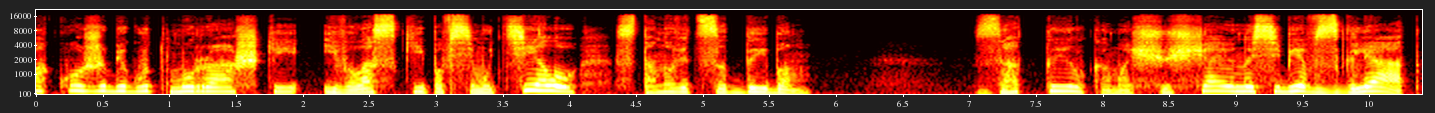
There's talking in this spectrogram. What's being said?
По коже бегут мурашки, и волоски по всему телу становятся дыбом. Затылком ощущаю на себе взгляд.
